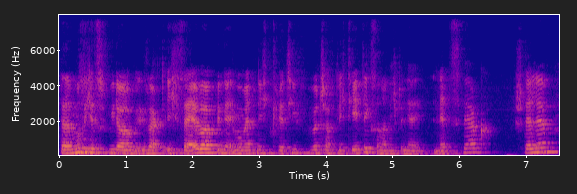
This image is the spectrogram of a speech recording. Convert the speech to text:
da muss ich jetzt wieder, wie gesagt, ich selber bin ja im Moment nicht kreativ wirtschaftlich tätig, sondern ich bin ja Netzwerkstelle.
